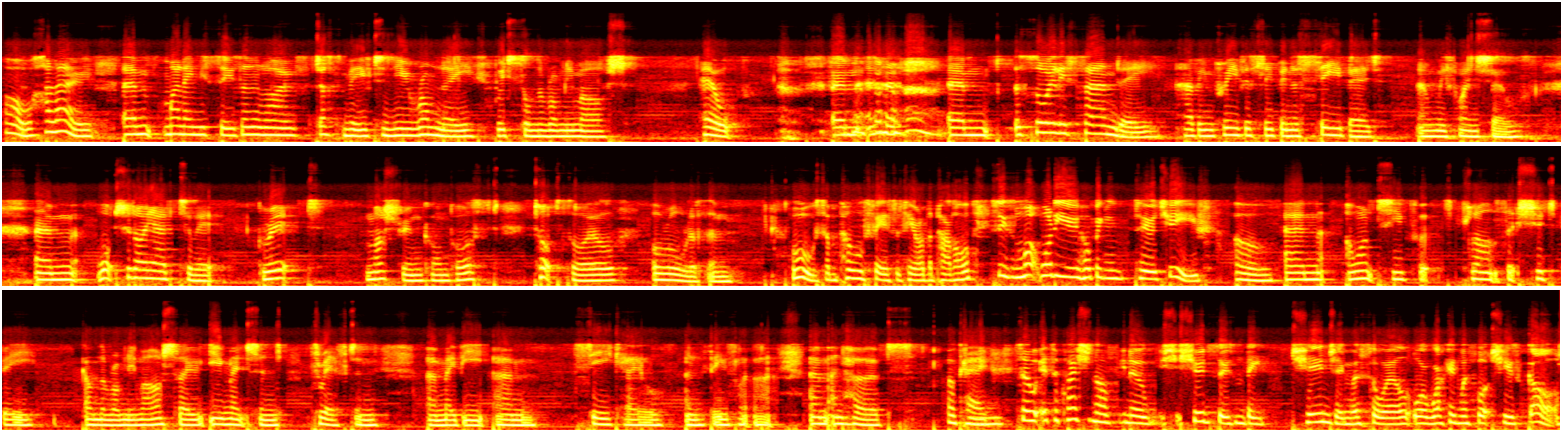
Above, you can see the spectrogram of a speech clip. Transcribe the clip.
Oh, hello. Um, my name is Susan and I've just moved to New Romney, which is on the Romney Marsh. Help. Um, um, the soil is sandy, having previously been a seabed, and we find shells. Um, what should I add to it? Grit, mushroom compost, topsoil, or all of them? Oh, some pulled faces here on the panel. Susan, what, what are you hoping to achieve? Oh, um, I want to put plants that should be on the Romney Marsh. So you mentioned thrift and uh, maybe um, sea kale and things like that, um, and herbs. Okay, so it's a question of, you know, sh- should Susan be changing the soil or working with what she's got?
